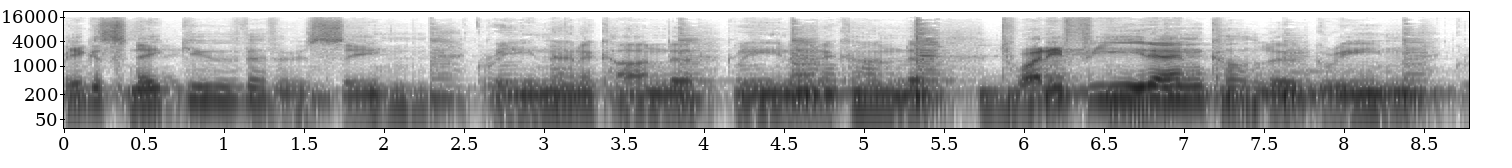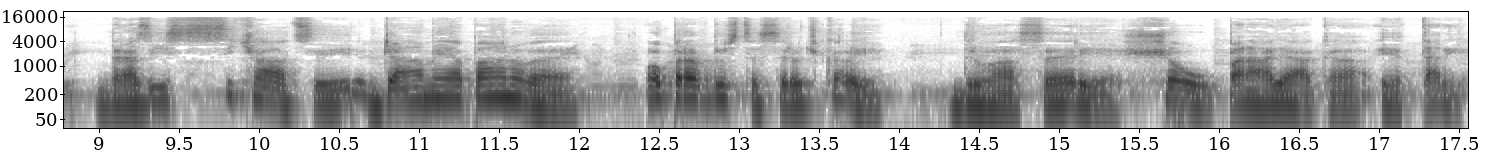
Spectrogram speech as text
Biggest snake you've ever seen. Green anaconda, green anaconda. 20 feet and colored green. Drazí sičáci, dámy a pánové, opravdu jste se dočkali. Druhá série show pana Haďáka je tady.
